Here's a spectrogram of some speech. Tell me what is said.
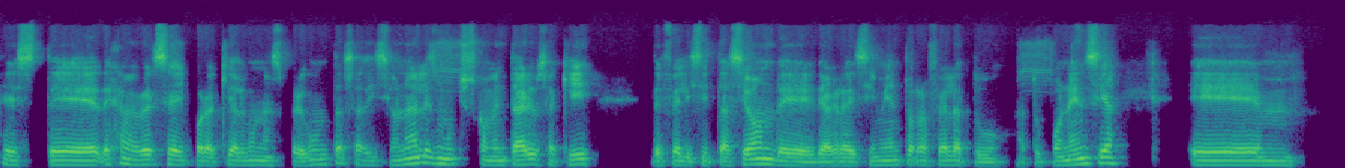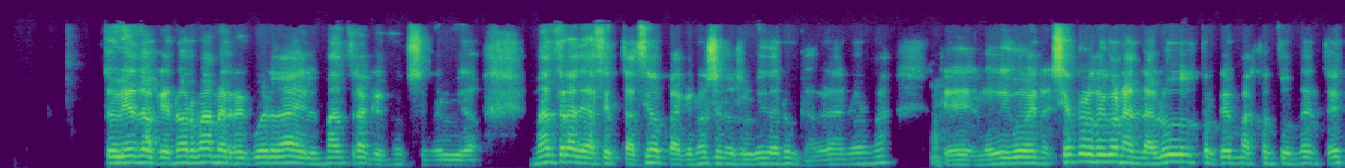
este, déjame ver si hay por aquí algunas preguntas adicionales, muchos comentarios aquí de felicitación, de, de agradecimiento, Rafael, a tu, a tu ponencia. Em, Estoy viendo que Norma me recuerda el mantra que no se me ha olvidado. Mantra de aceptación, para que no se nos olvide nunca, ¿verdad, Norma? Que lo digo en, siempre lo digo en andaluz porque es más contundente,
